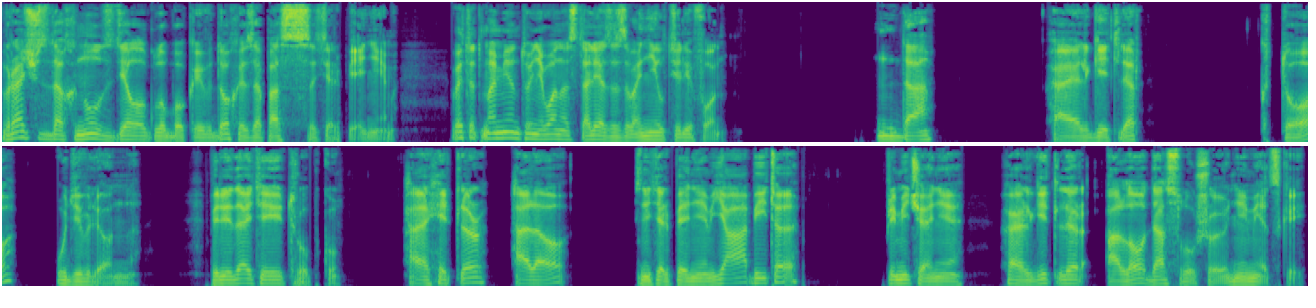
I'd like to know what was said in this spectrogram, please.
Врач вздохнул, сделал глубокий вдох и запасся терпением. В этот момент у него на столе зазвонил телефон. «Да». «Хайль Гитлер». «Кто?» — удивленно. «Передайте ей трубку». «Хайль Гитлер, hello?» С нетерпением. «Я, биtte?» Примечание. Хайль Гитлер, алло, да, слушаю, немецкий.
